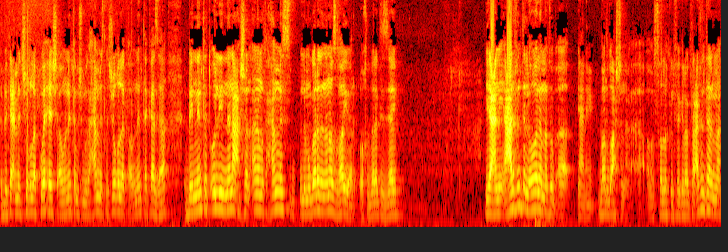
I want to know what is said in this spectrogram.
بتعمل شغلك وحش أو إن أنت مش متحمس لشغلك أو إن أنت كذا بإن أنت تقول لي إن أنا عشان أنا متحمس لمجرد إن أنا صغير واخد بالك إزاي يعني عارف انت اللي هو لما تبقى يعني برضو عشان أوصل لك الفكرة أكتر عارف انت لما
